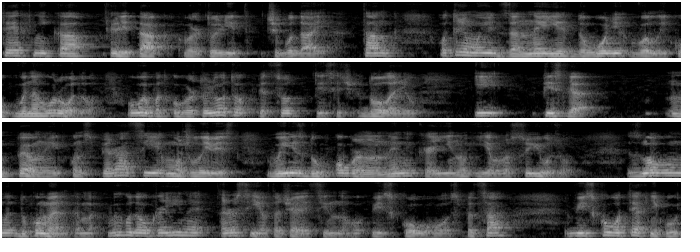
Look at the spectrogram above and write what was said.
техніка, літак, вертоліт чи бодай танк, отримують за неї доволі велику винагороду. У випадку вертольоту 500 тисяч доларів. І після певної конспірації можливість виїзду в обрану ними країну Євросоюзу. З новими документами вигода України Росія втрачає цінного військового спеца, військову техніку,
